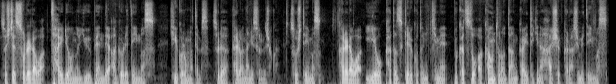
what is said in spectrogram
そしてそれらは大量の郵便で溢れています。日頃待っています。それは彼は何するんでしょうか？そうしています。彼らは家を片付けることに決め、部活動アカウントの段階的な拝借から始めています。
